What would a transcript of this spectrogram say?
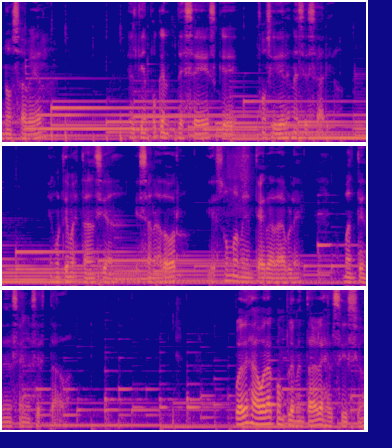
no saber, el tiempo que desees, que consideres necesario. En última instancia, es sanador y es sumamente agradable mantenerse en ese estado. Puedes ahora complementar el ejercicio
